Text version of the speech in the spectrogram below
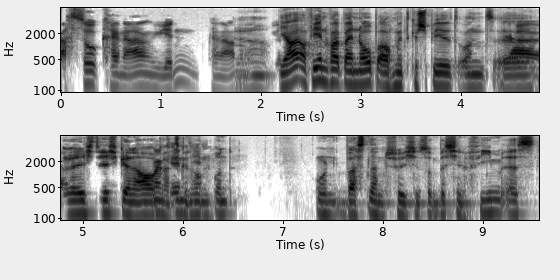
Ach so, keine Ahnung, Yen, keine Ahnung. Ja. ja. auf jeden Fall bei Nope auch mitgespielt und äh, ja, richtig, genau, ganz genau. Und, und was natürlich so ein bisschen Theme ist,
